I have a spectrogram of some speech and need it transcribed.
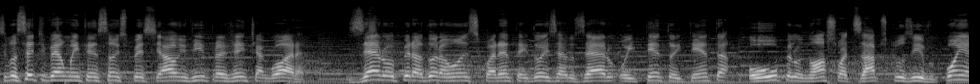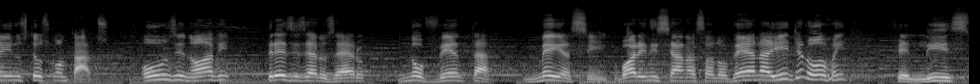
se você tiver uma intenção especial, envie para a gente agora. 0 Operadora 11 4200 8080 ou pelo nosso WhatsApp exclusivo. Põe aí nos teus contatos. 11 9 1300 9065. Bora iniciar nossa novena e de novo, hein? Feliz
